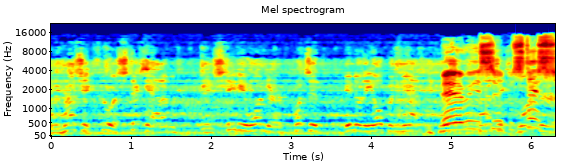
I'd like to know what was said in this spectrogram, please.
And Hasek threw a stick at him, and Stevie Wonder puts it into the open net. Very Hasek's superstitious.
